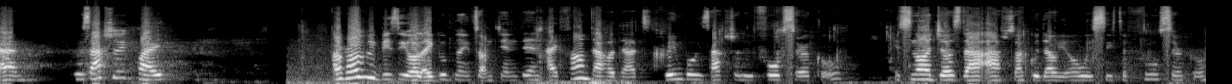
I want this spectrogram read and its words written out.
and it was actually quite I'm probably busy or like googling something. Then I found out that rainbow is actually full circle. It's not just that half circle that we always see. It's a full circle.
